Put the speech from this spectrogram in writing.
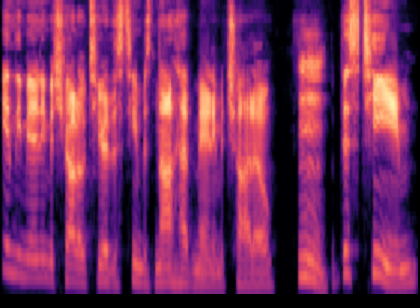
in the Manny Machado tier. This team does not have Manny Machado, Mm. but this team,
